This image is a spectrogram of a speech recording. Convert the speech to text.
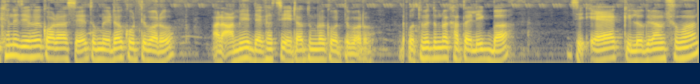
এখানে যেভাবে করা আছে, তোমরা এটাও করতে পারো। আর আমি দেখাচ্ছি এটাও তোমরা করতে পারো। প্রথমে তোমরা খাতায় লিখবা যে এক কিলোগ্রাম সমান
